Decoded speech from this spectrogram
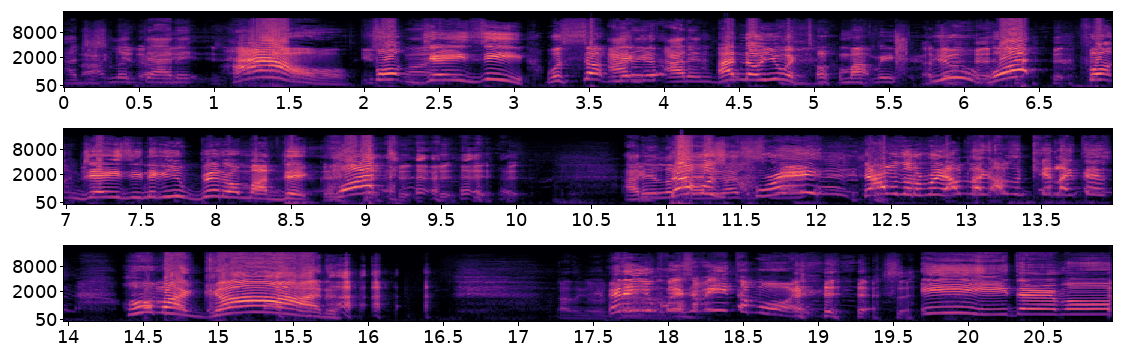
I just get looked it. I at mean, it. How? Fuck Jay Z. What's up, nigga? I didn't- I didn't- I know you ain't talking about me. You what? Fuck Jay Z, nigga. You been on my dick. What? I didn't look that at was it as a spit in the crazy. face. That was on the radio. I was like, I was a kid like this. Oh my god. And then you quit some Ether Boy. Ether Boy.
